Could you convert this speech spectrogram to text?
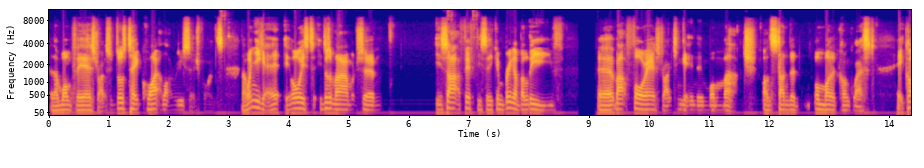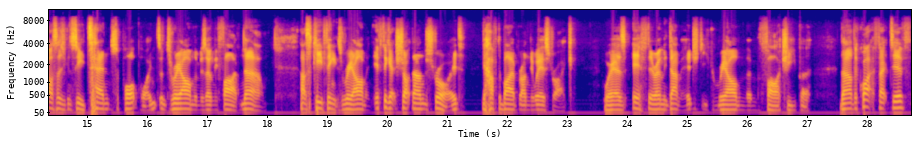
and then one for the airstrike. So it does take quite a lot of research points. Now, when you get it, it always it doesn't matter how much. Um, it's out of 50, so you can bring, I believe, uh, about four airstrikes and get in in one match on standard unmodded conquest. It costs, as you can see, 10 support points, and to rearm them is only 5. Now, that's the key thing, it's rearming. If they get shot down destroyed, you have to buy a brand new airstrike. Whereas if they're only damaged, you can rearm them far cheaper. Now, they're quite effective,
